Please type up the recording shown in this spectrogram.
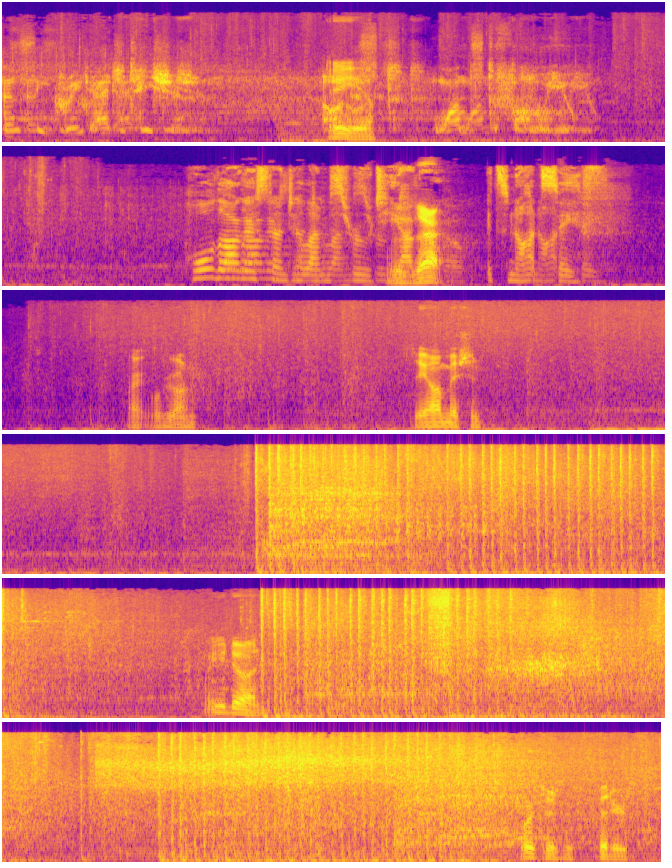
sensing great agitation. Do you? August wants to follow you. Hold August until I'm through, Tiago. What is that? It's not, safe. safe. Alright, we're going. Stay on mission. What are you doing? Of course there's the spitters.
